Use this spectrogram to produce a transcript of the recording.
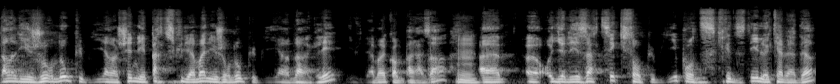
dans les journaux publiés en Chine, et particulièrement les journaux publiés en anglais, évidemment comme par hasard, hmm. euh, euh, il y a des articles qui sont publiés pour discréditer le Canada,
